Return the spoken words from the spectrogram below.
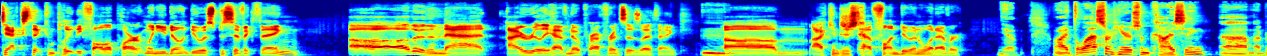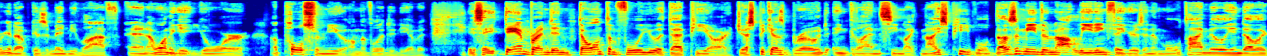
decks that completely fall apart when you don't do a specific thing, uh, other than that, I really have no preferences. I think mm. um, I can just have fun doing whatever. Yep. All right. The last one here is from Kaising. Um, I bring it up because it made me laugh, and I want to get your a pulse from you on the validity of it. They say, "Damn, Brendan, don't let them fool you with that PR. Just because Brode and Glenn seem like nice people doesn't mean they're not leading figures in a multi-million dollar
